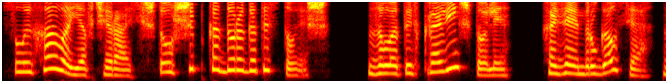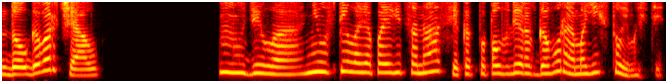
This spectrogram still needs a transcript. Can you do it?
«Слыхала я вчерась, что шибко дорого ты стоишь. Золотых кровей, что ли? Хозяин ругался, долго ворчал». «Ну дела, не успела я появиться на Асфе, как поползли разговоры о моей стоимости».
